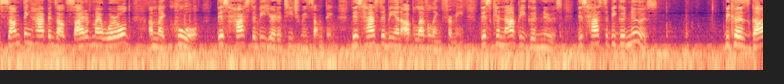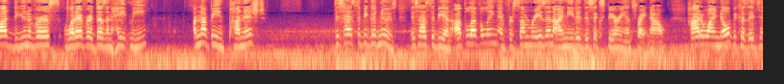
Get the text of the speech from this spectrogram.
something happens outside of my world, I'm like, cool. This has to be here to teach me something. This has to be an up leveling for me. This cannot be good news. This has to be good news. Because God, the universe, whatever, doesn't hate me. I'm not being punished. This has to be good news. This has to be an up leveling. And for some reason, I needed this experience right now. How do I know? Because it's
